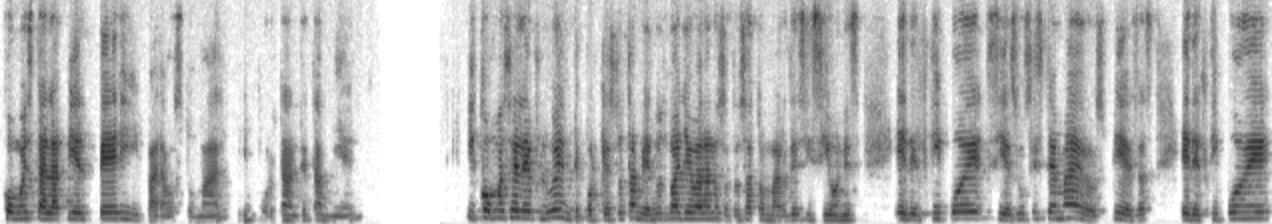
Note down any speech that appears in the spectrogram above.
cómo está la piel peri y paraostomal, importante también, y cómo es el efluente, porque esto también nos va a llevar a nosotros a tomar decisiones en el tipo de, si es un sistema de dos piezas, en el tipo de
